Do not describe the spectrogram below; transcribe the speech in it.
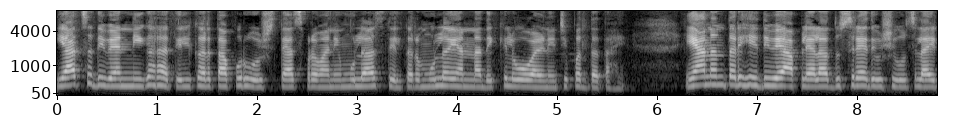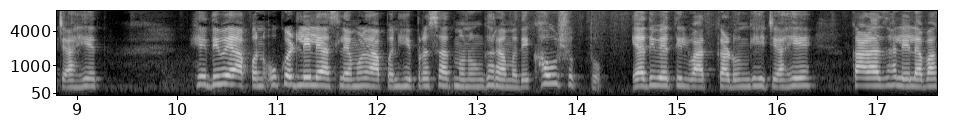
याच दिव्यांनी घरातील कर्ता पुरुष त्याचप्रमाणे मुलं असतील तर मुलं यांना देखील ओवाळण्याची पद्धत आहे. यानंतर हे दिवे आपल्याला दुसऱ्या दिवशी उचलायचे आहेत. हे दिवे आपण उकडलेले असल्यामुळे आपण हे प्रसाद म्हणून घरामध्ये खाऊ शकतो. या दिव्यातील वात काढून घ्यायची आहे. काळा झालेला भाग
